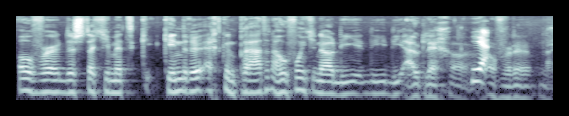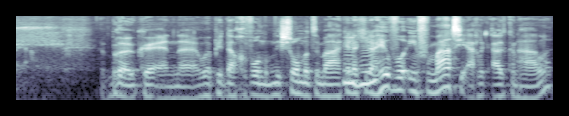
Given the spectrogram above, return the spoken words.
Over dus dat je met kinderen echt kunt praten. Nou, hoe vond je nou die, die, die uitleg over de nou ja, breuken en uh, hoe heb je het nou gevonden om die sommen te maken? En dat je mhm. daar heel veel informatie eigenlijk uit kan halen.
